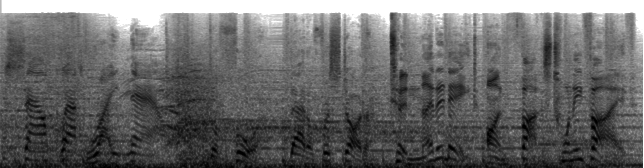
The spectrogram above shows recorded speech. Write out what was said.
the sound clap right now. The four battle for Stardom. Tonight at 8 on Fox 25.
